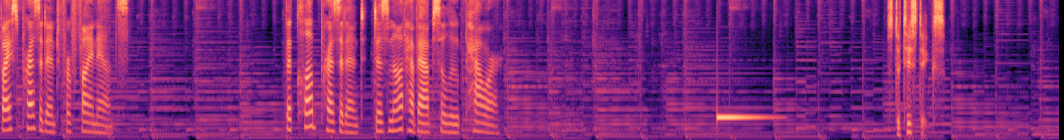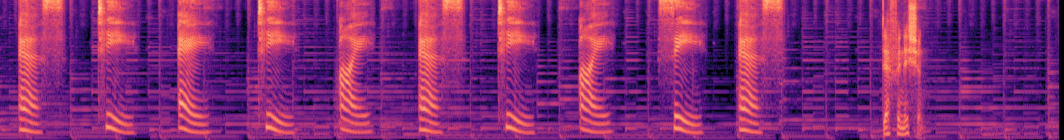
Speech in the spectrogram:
Vice President for Finance. The club president does not have absolute power. Statistics. S T A T I S T I C S. Definition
